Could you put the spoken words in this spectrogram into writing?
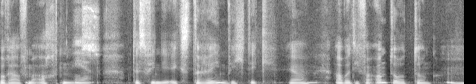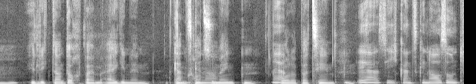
worauf man achten muss. Das finde ich extrem wichtig. Ja? Mhm. Aber die Verantwortung mhm. die liegt dann doch beim eigenen beim genau. Konsumenten genau. ja. oder Patienten. Ja, sehe ich ganz genauso. Und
